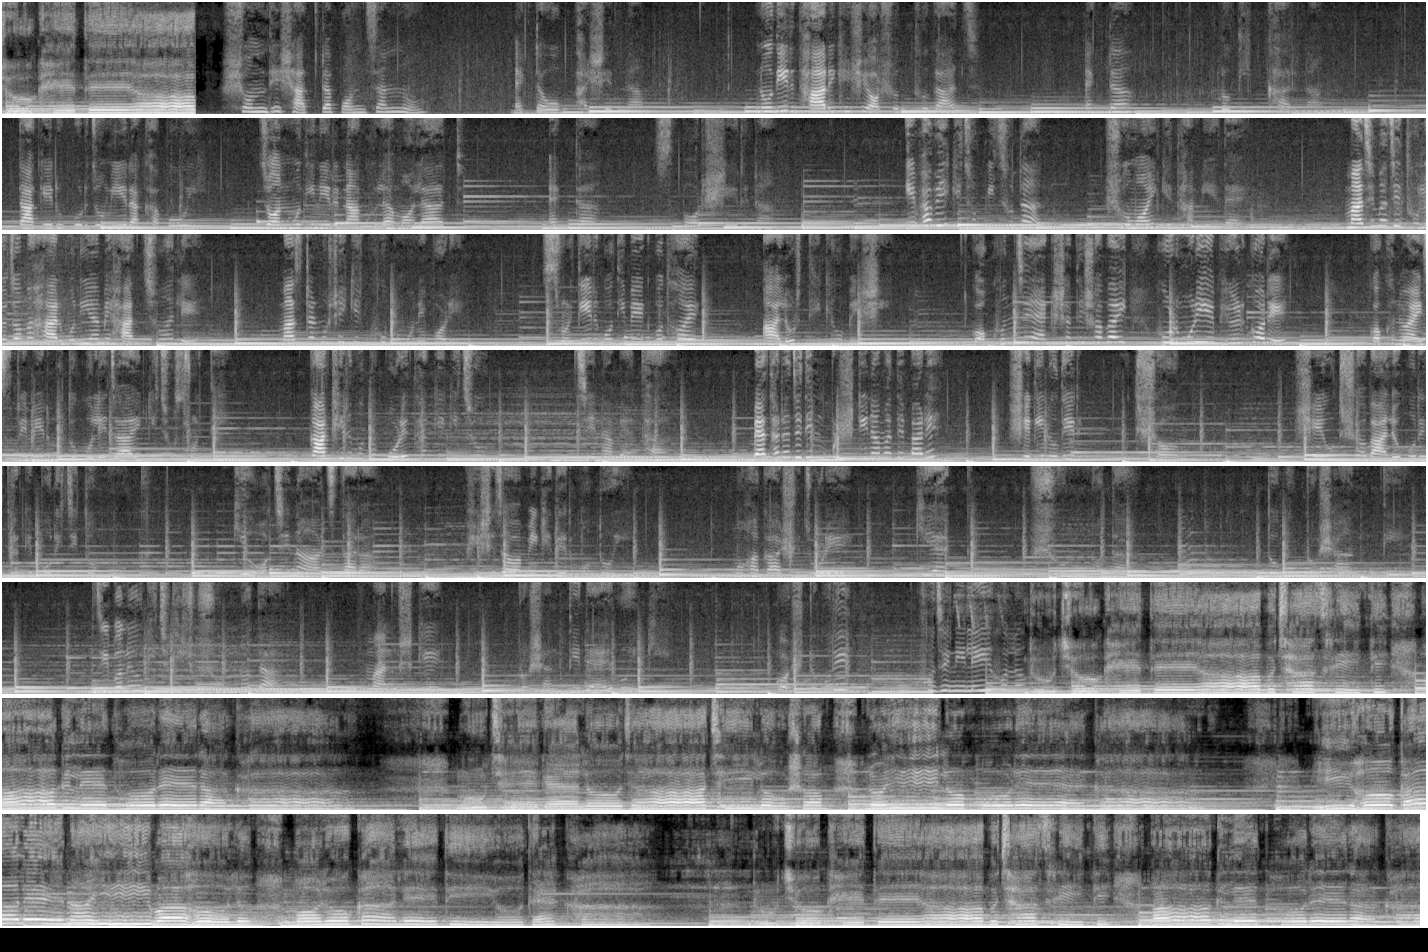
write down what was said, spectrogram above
চোখেতে সন্ধে সাতটা পঞ্চান্ন, একটা অভ্যাসের নাম। নদীর ধার ঘেঁষে অসত্য গাছ, একটা প্রতীক্ষার নাম। তাকের উপর জমিয়ে রাখা বই, জন্মদিনের না খোলা মলাট, একটা স্পর্শের নাম। এভাবেই কিছু পিছুটান সময়কে থামিয়ে দেয়। মাঝে মাঝে ধুলো জমা হারমোনিয়ামে হাত ছোঁয়ালে মাস্টারমশাইকে খুব মনে পড়ে। স্মৃতির গতিবেগ বোধ হয় আলোর থেকেও বেশি। কখন যে একসাথে সবাই হুড়মুড়িয়ে ভিড় করে, কখনো আইসক্রিমের মতো গলে যায় কিছু স্মৃতি, কাঠির মতো পড়ে থাকে কিছু চেনা ব্যথা। ব্যথাটা যেদিন বৃষ্টি নামাতে পারে, সেদিন ওদের উৎসব। সে উৎসব আলো করে থাকে পরিচিত মুখ। কি অচেনা আজ তারা। ভেসে যাওয়া মেঘেদের মতোই। মহাকাশ জুড়ে কি এক শূন্যতা। তবু প্রশান্তি। জীবনেও কিছু চোখেতে আবছা স্মৃতি আগলে ধরে রাখা। মুছে গেল যা ছিল সব, রইল পড়ে একা। ইহকালে নাই বা হলো, পরকালে দিও দেখা। দু চোখেতে আবছা স্মৃতি আগলে ধরে রাখা।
